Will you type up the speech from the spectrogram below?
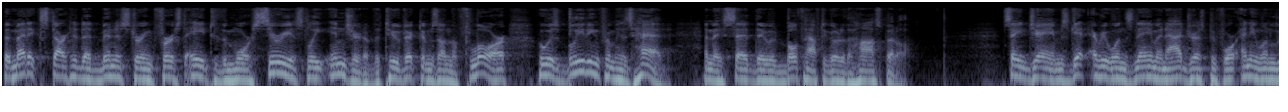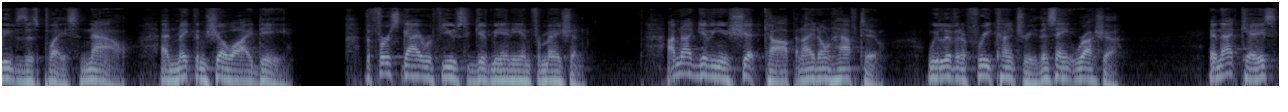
The medic started administering first aid to the more seriously injured of the two victims on the floor, who was bleeding from his head, and they said they would both have to go to the hospital. St. James, get everyone's name and address before anyone leaves this place, now, and make them show ID. The first guy refused to give me any information. I'm not giving you shit, cop, and I don't have to. We live in a free country. This ain't Russia. In that case,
